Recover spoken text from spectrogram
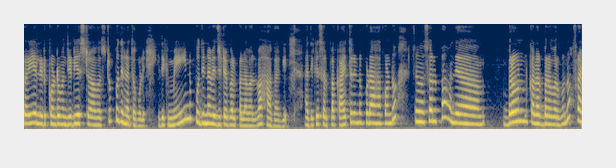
ಕೈಯಲ್ಲಿ ಹಿಡ್ಕೊಂಡ್ರೆ ಒಂದು ಹಿಡಿಯಷ್ಟು ಆಗೋಷ್ಟು ಪುದೀನ ತೊಗೊಳ್ಳಿ. ಇದಕ್ಕೆ ಮೇಯ್ನ್ ಪುದೀನ ವೆಜಿಟೇಬಲ್ ಪಲಾವ್ ಹಾಗಾಗಿ. ಅದಕ್ಕೆ ಸ್ವಲ್ಪ ಕಾಯಿ ತುರಿನೂ ಕೂಡ ಹಾಕ್ಕೊಂಡು ಸ್ವಲ್ಪ ಒಂದು ಬ್ರೌನ್ ಕಲರ್ ಬರೋವರೆಗೂ ಫ್ರೈ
